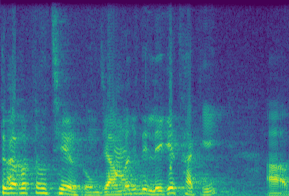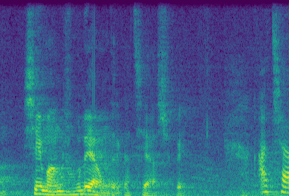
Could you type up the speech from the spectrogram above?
তো ব্যাপারটা হচ্ছে এরকম যে আমরা যদি লেগে থাকি সেই মানুষগুলোই আমাদের কাছে আসবে। আচ্ছা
